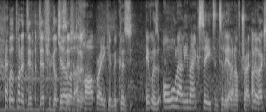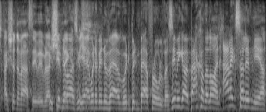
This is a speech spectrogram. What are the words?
we'll put a difficult Do you know what, heartbreaking because it was all Ali Makhseed until he yeah. went off track. Look, actually, I shouldn't have asked. It, it would you shouldn't have asked. Yeah, it would have been better. Would have been better for all of us. Here we go, back on the line. Alex Holovnia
